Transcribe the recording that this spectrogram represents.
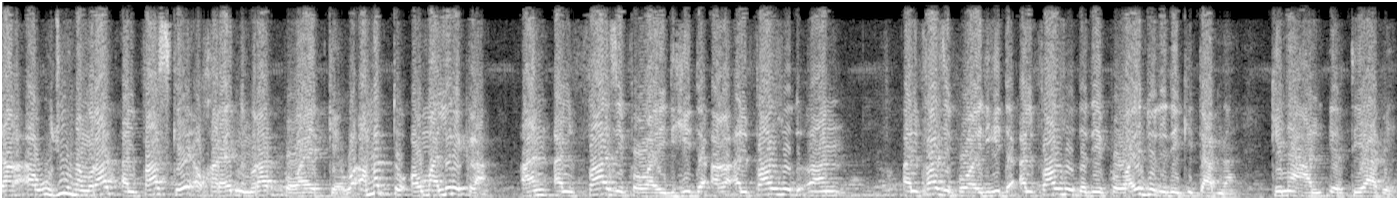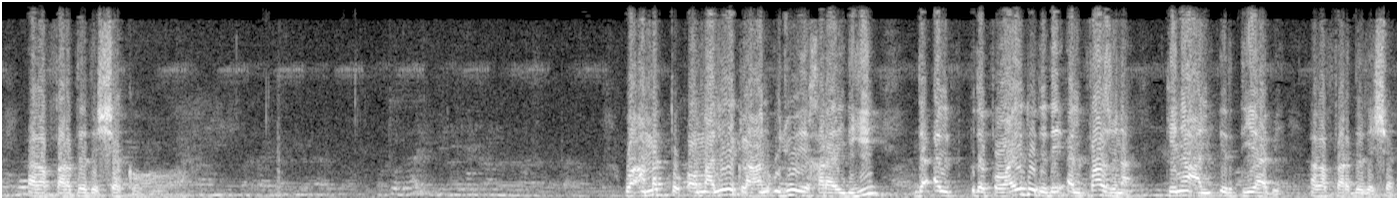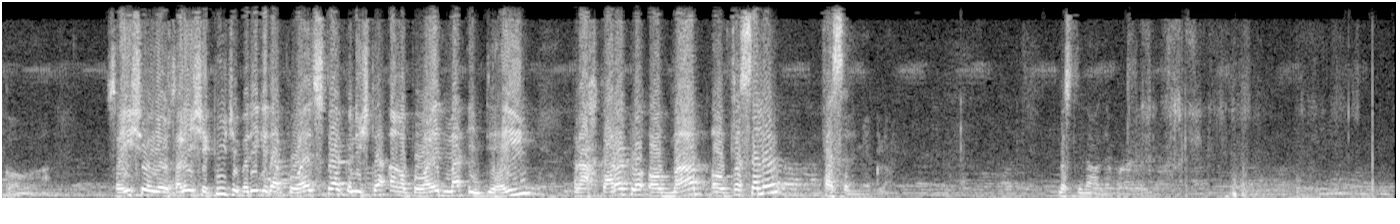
دا وجوه نه مراد الفاظ کې او خرائط نه مراد فواید کې و امت او مال لرکړه عن الفاظ فوائده د الفاظ عن الفاظ فوائده د الفاظ د دې فواید د کتاب نه کنا الارتياب هغه پرده د شک و امت او مالک عن وجوه خرائده د د فواید د الفاظنا کناع الارتياب هغه فرد د شکو صحیح شو یو سړی شکو چې په دې کې دا فواید شته کنيشته هغه فواید ما انتهایی راخکارک او باب او فصل فصل میکړو بس نه علاوه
